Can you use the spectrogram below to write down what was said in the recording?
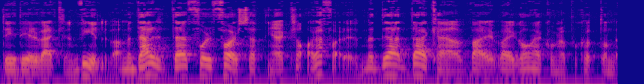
det är det du verkligen vill. Va? Men där, där får du förutsättningar klara för det. Men där, där kan jag varje, varje gång jag kommer upp på 17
